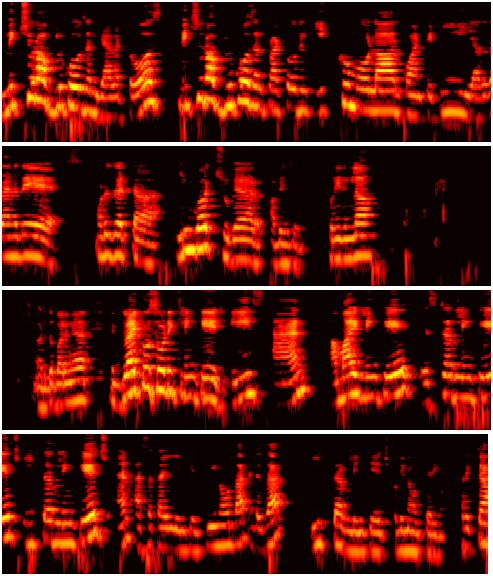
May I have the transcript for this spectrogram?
Mixture of glucose and galactose mixture of glucose and fructose in equimolar quantity அதுதான் என்னது what is that uh, invert sugar அப்படின்னு சொல்றோம் புரியுதுங்களா அடுத்து பாருங்க glycosodic linkage is an amide linkage ester linkage ether linkage and acetyl linkage we know that it is a ether linkage அப்படின்னு நமக்கு தெரியும் கரெக்டா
